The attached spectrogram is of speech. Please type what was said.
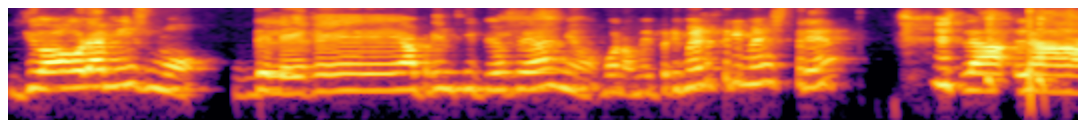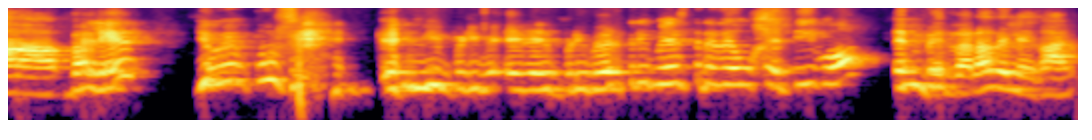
Yo ahora mismo delegué a principios de año, bueno, mi primer trimestre, la, la- ¿vale? Yo me puse en, mi prim- en el primer trimestre de objetivo empezar a delegar.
